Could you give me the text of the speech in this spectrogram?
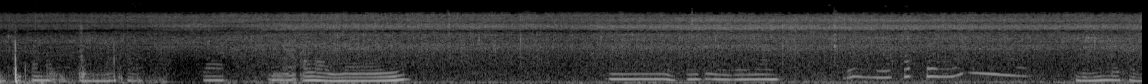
ำคลิปให้ใหม่อีกทีนะคะว่าน่าอร่อยไหมอืมให้ดีว่ายังนี่ก็เป็นนี่ไม่ทัน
